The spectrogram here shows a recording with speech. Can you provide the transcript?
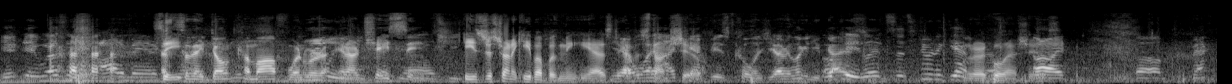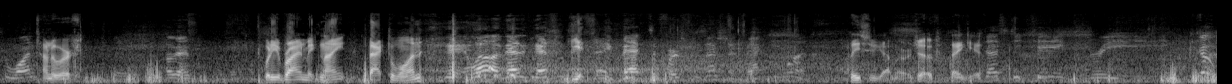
It, it wasn't automatic. See? so they don't come off when we're Really in our nice chasing. technology. He's just trying to keep up with me. He has to have a well, stunt I shoe. can't be as cool as you. I mean, look at you guys. Okay, let's let's do it again. Look at our cool ass shoes. All right. Um, back to one. Time to work. Okay. What are you, Brian McKnight? Back to one? Yeah, well, that, that's what they Yeah. say. Back to first position. Back to one. At least you got a joke. Thank you. Dusty take three. Go.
